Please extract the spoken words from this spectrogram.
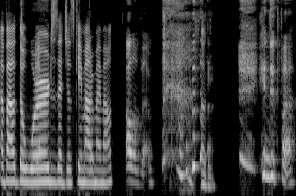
about the words yeah. that just came out of my mouth? All of them. okay. Hindutva.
